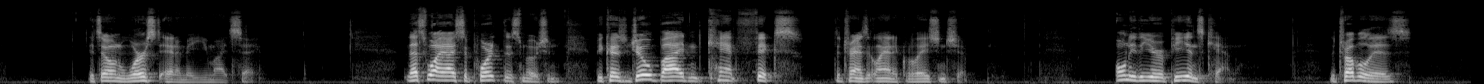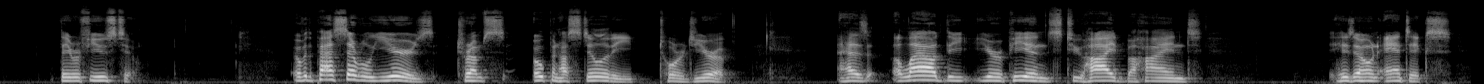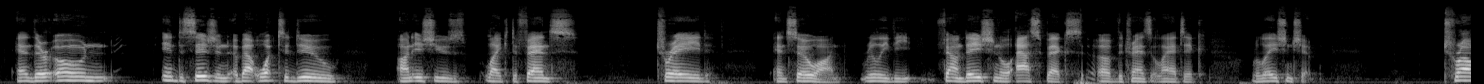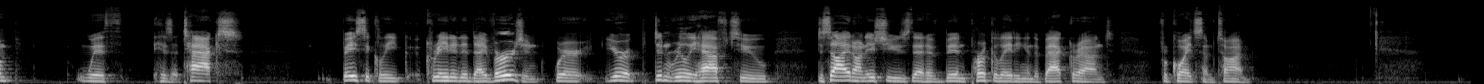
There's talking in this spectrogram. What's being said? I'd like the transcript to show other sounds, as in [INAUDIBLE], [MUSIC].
its own worst enemy, you might say. That's why I support this motion, because Joe Biden can't fix the transatlantic relationship. Only the Europeans can. The trouble is, they refuse to. Over the past several years, Trump's open hostility towards Europe has allowed the Europeans to hide behind his own antics and their own indecision about what to do on issues like defense, trade, and so on. Really, the foundational aspects of the transatlantic relationship. Trump, with his attacks, basically created a diversion where Europe didn't really have to decide on issues that have been percolating in the background for quite some time.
